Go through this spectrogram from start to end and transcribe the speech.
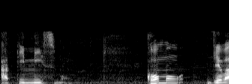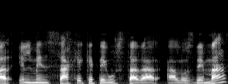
a ti mismo. Cómo llevar el mensaje que te gusta dar a los demás,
